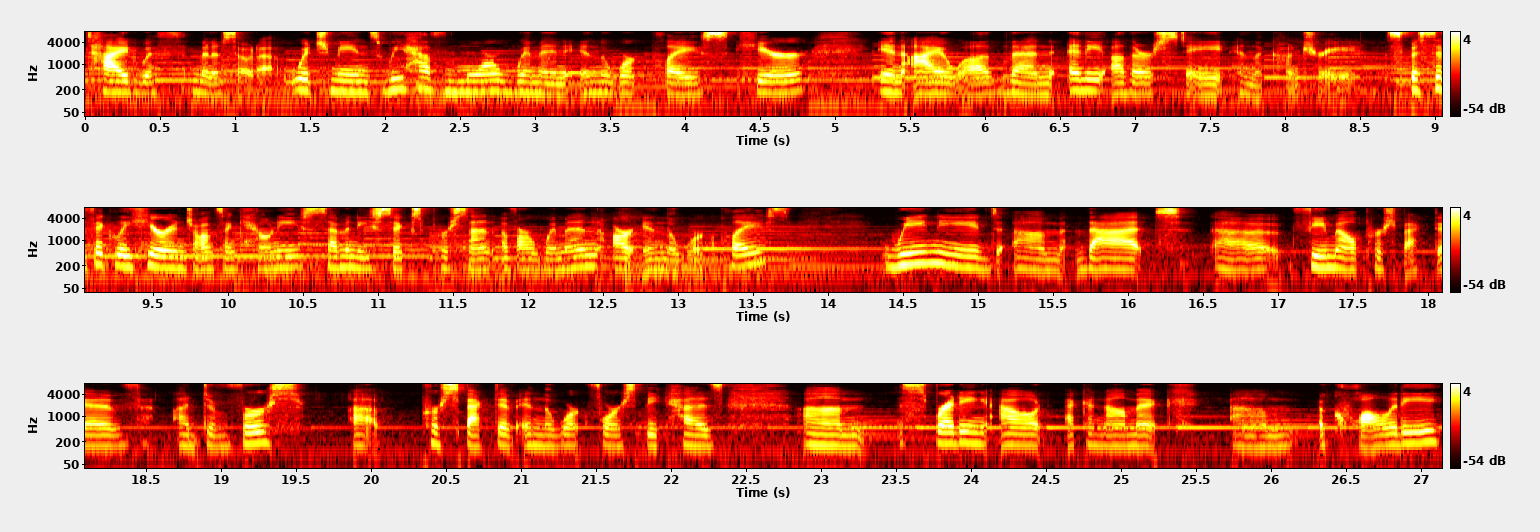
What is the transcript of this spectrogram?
tied with Minnesota, which means we have more women in the workplace here in Iowa than any other state in the country. Specifically here in Johnson County, 76% of our women are in the workplace. We need um, that uh, female perspective, a diverse uh, perspective in the workforce because um, spreading out economic um, equality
